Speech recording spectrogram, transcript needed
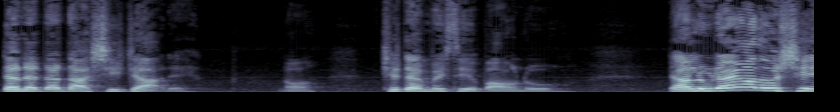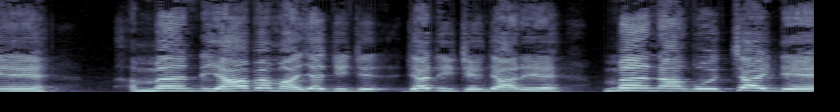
တန်တတတရှိကြတယ်နော်ချစ်တဲ့မိတ်ဆွေပေါင်းတို့ဒါလူတိုင်းကဆိုရှင်အမှန်တရားဘက်မှာရက်တည်ရက်တည်ခြင်းကြတယ်မှန်တာကိုကြိုက်တယ်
